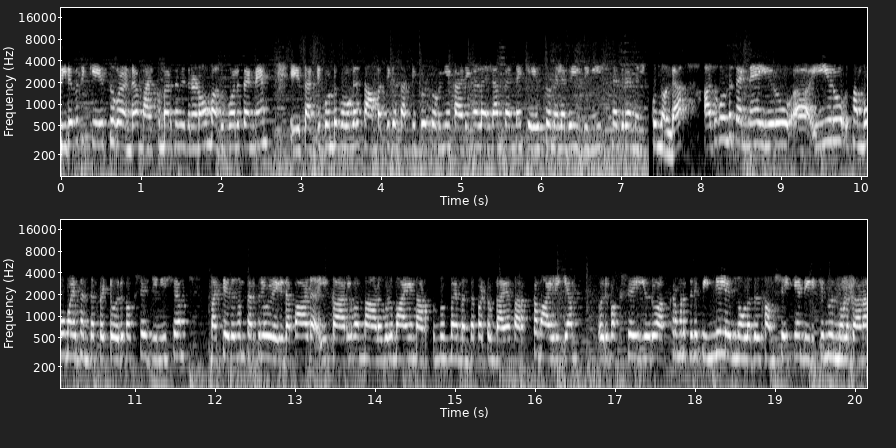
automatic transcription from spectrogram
നിരവധി കേസുകളുണ്ട്. മയക്കുമരുന്ന് വിതരണവും അതുപോലെ തന്നെ ഈ തട്ടിക്കൊണ്ടുപോകൽ സാമ്പത്തിക തട്ടിപ്പ് തുടങ്ങിയ കാര്യങ്ങളെല്ലാം തന്നെ കേസ് നിലവിൽ ജിനീഷിനെതിരെ നിൽക്കുന്നുണ്ട്. അതുകൊണ്ട് തന്നെ ഈ ഒരു ഈ ഒരു സംഭവവുമായി ബന്ധപ്പെട്ട് ഒരു പക്ഷേ ജിനീഷ് മറ്റേതെങ്കിലും തരത്തിലുള്ള ഇടപാട് ഈ കാറിൽ വന്ന ആളുകളുമായി നടത്തുന്നതുമായി ബന്ധപ്പെട്ടുണ്ടായ തർക്കമായിരിക്കാം. ഒരു പക്ഷേ ഈ ഒരു ആക്രമണത്തിന് പിന്നിൽ എന്നുള്ളത് സംശയിക്കേണ്ടിയിരിക്കുന്നു എന്നുള്ളതാണ്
